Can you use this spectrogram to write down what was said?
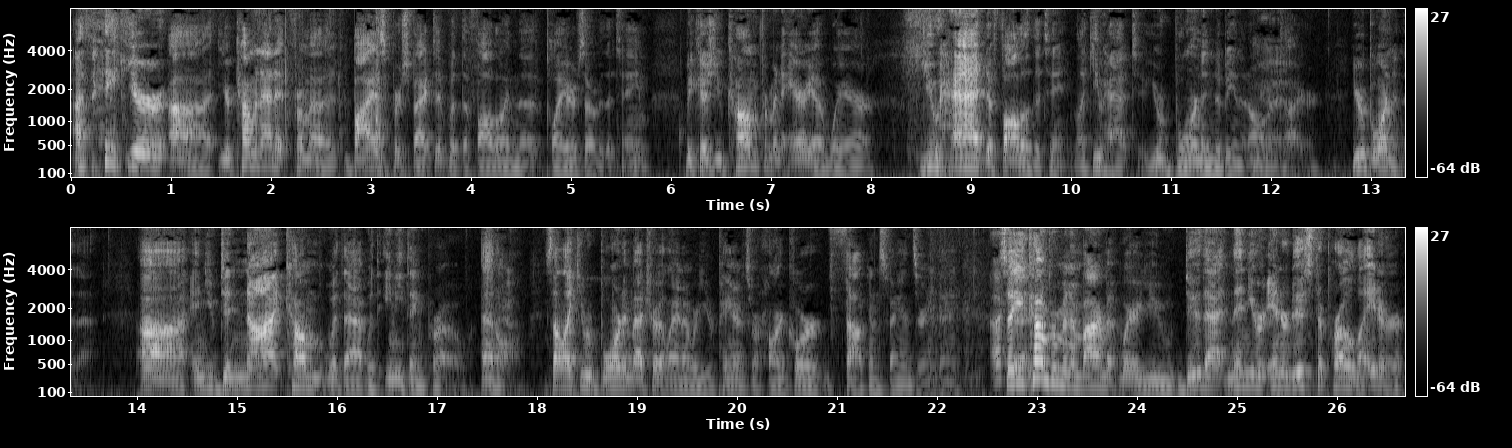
I think you're uh, you're coming at it from a biased perspective with the following the players over the team because you come from an area where you had to follow the team, like you had to. You were born into being an Auburn Yeah. Tiger. You were born into that, uh, and you did not come with that with anything pro at Yeah. all. It's not like you were born in Metro Atlanta where your parents were hardcore Falcons fans or anything. So you come from an environment where you do that, and then you're introduced to pro later,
